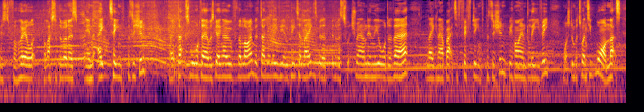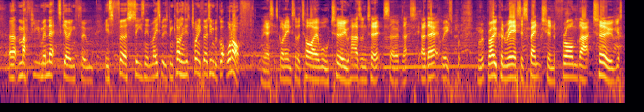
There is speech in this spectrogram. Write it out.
Christopher Hill, the last of the runners, in 18th position. Uh, Dax Ward there was going over the line with Daniel Levy and Peter Lake. It's been a bit of a switch round in the order there. Lake now back to 15th position behind Levy. Watch number 21. That's uh, Matthew Manette going through his first season in race, but he's been karting since 2013. We've got one off. Yes, it's gone into the tyre wall too, hasn't it? So that's uh, there. It's br- broken rear suspension from that too. Just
